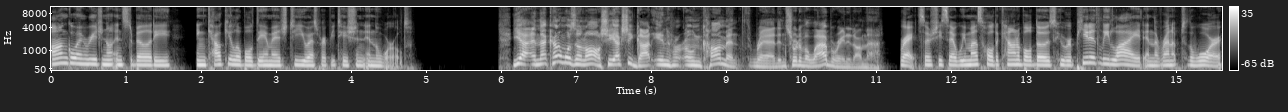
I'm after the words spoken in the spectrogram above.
ongoing regional instability, incalculable damage to U.S. reputation in the world. Yeah, and that kind of wasn't all. She actually got in her own comment thread and sort of elaborated on that. Right. So she said, We must hold accountable those who repeatedly lied in the run up to the war.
